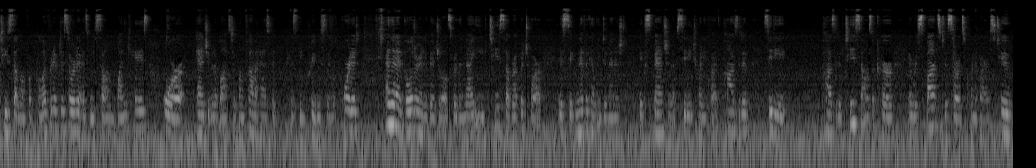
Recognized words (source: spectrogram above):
T cell lymphoproliferative disorder, as we saw in one case, or angioimmunoblastic lymphoma, as has been previously reported. And then in older individuals where the naive T cell repertoire is significantly diminished, expansion of CD25 positive, CD8 positive T cells occur in response to SARS coronavirus 2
